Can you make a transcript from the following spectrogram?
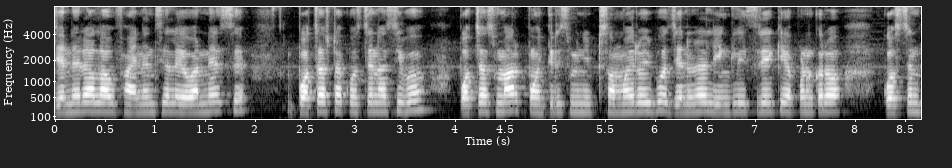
ଜେନେରାଲ୍ ଆଉ ଫାଇନାନ୍ସିଆଲ୍ ଆୱାରନେସ୍ ପଚାଶଟା କୋଶ୍ଚିନ୍ ଆସିବ ପଚାଶ ମାର୍କ ପଇଁତିରିଶ ମିନିଟ୍ ସମୟ ରହିବ ଜେନେରାଲ୍ ଇଂଲିଶରେ କି ଆପଣଙ୍କର କୋଶ୍ଚିନ୍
